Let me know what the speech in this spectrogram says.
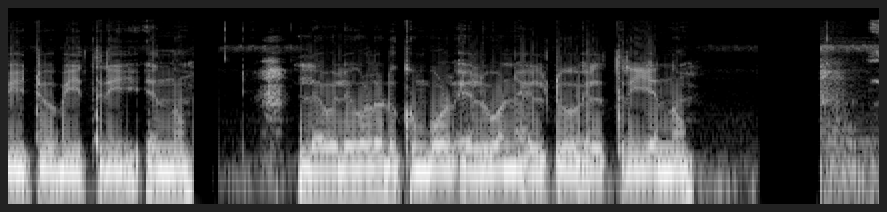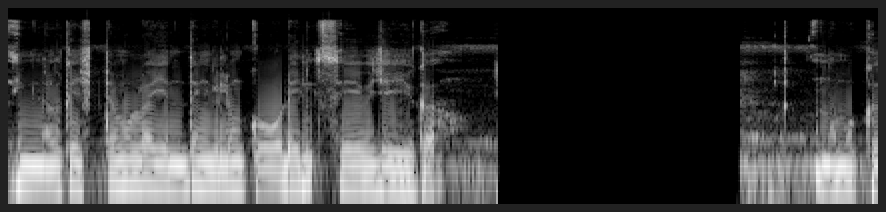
B two B three എന്നും ലെവലുകൾ എടുക്കുമ്പോൾ L one L two L three എന്നും. നിങ്ങൾക്ക് ഇഷ്ടമുള്ള എന്തെങ്കിലും കോഡിൽ സേവ് ചെയ്യുക. നമുക്ക്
